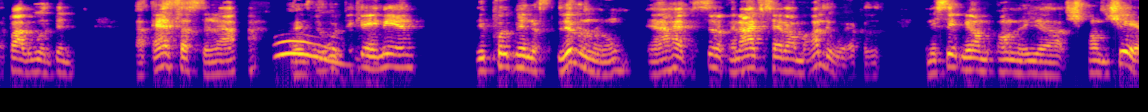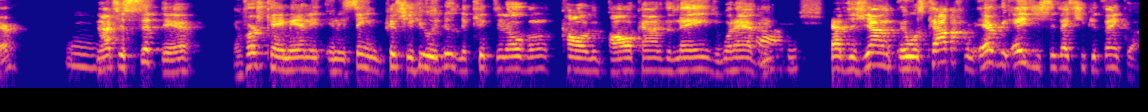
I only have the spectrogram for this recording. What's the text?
I probably would have been an ancestor now. And so when they came in, they put me in the living room, and I had to sit up, and I just had on my underwear because and they sit me on on the uh, on the chair, mm. and I just sit there. And first came in and they seen the picture of Huey Newton. They kicked it over, called it all kinds of names and what have you. Had this young, it was cops from every agency that you could think of.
